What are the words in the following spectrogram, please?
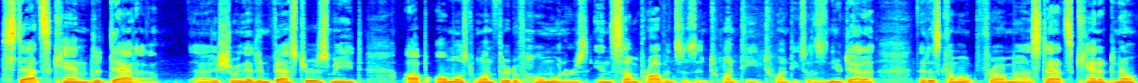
Stats Canada data uh, is showing that investors made up almost one third of homeowners in some provinces in 2020. So, this is new data that has come out from uh, Stats Canada. Now,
